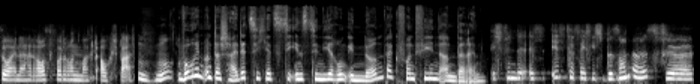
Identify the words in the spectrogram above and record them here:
So eine Herausforderung macht auch Spaß. Mhm. Worin unterscheidet sich jetzt die Inszenierung in Nürnberg von vielen anderen? Ich finde, es ist tatsächlich besonders für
